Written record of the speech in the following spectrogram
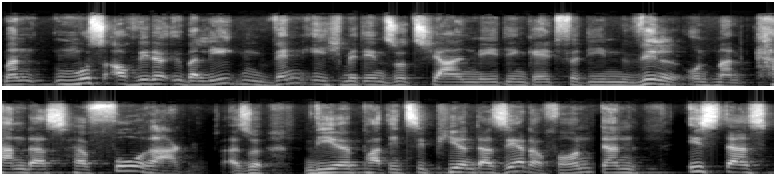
man muss auch wieder überlegen, wenn ich mit den sozialen Medien Geld verdienen will und man kann das hervorragend. Also wir partizipieren da sehr davon, dann ist das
